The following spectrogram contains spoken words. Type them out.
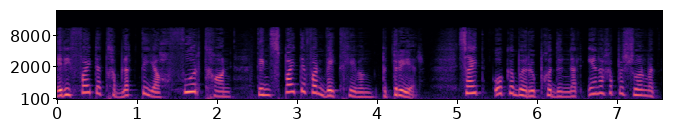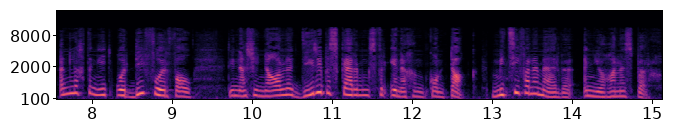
het die feit dat geblikte jag voortgaan ten spyte van wetgewing betreur. Sy het ook 'n beroep gedoen dat enige persoon wat inligting het oor die voorval die nasionale dierebeskermingsvereniging kontak. Mitsi van der Merwe in Johannesburg.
